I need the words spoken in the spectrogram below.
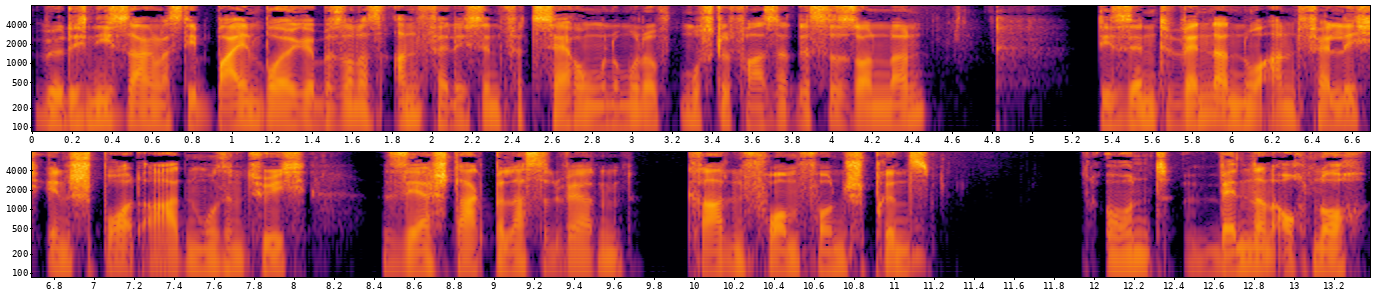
würde ich nicht sagen, dass die Beinbeuge besonders anfällig sind für Zerrungen und Muskelfaserrisse, sondern die sind, wenn dann nur anfällig, in Sportarten, wo sie natürlich sehr stark belastet werden, gerade in Form von Sprints. Und wenn dann auch noch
